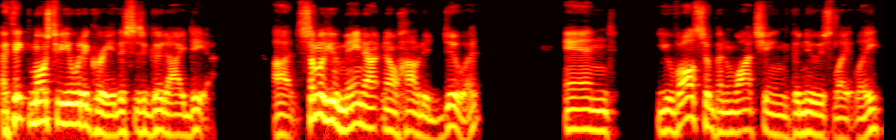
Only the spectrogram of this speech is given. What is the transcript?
I think most of you would agree this is a good idea. Uh, some of you may not know how to do it. And you've also been watching the news lately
